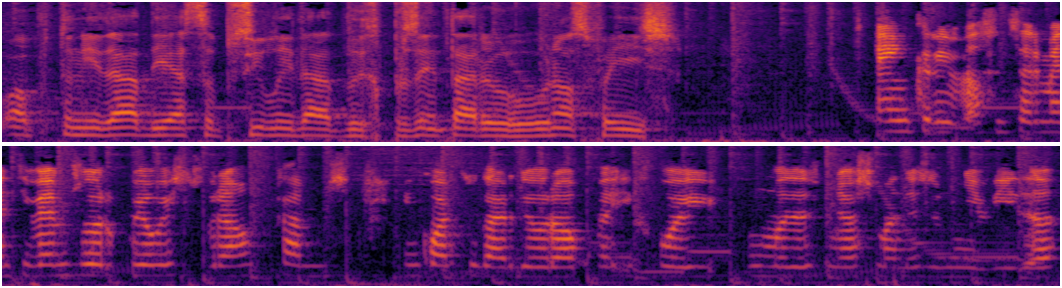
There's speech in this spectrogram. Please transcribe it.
oportunidade e essa possibilidade de representar o, o nosso país? É incrível, sinceramente. Tivemos o europeu este verão, ficámos em quarto lugar da Europa e foi uma das melhores semanas da minha vida.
